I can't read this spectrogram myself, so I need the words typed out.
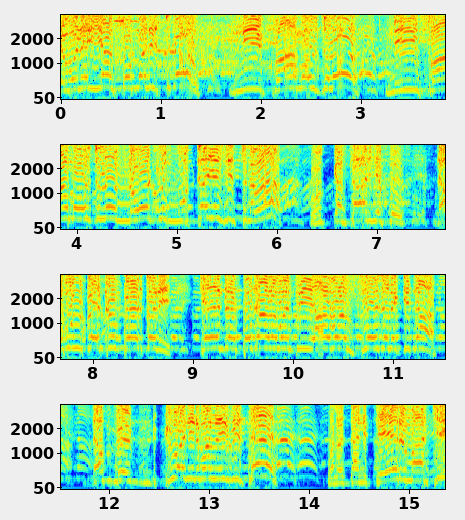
ఎవనయ్యా సొమ్మనిస్తున్నావు నీ ఫామ్ హౌస్లో నీ ఫామ్ హౌస్లో నోట్లు ముద్ద చేసి ఇస్తున్నావా? ఒక్కసారి చెప్పు. డబుల్ బెడ్రూమ్ పేరుతోని కేంద్ర ప్రధానమంత్రి ఆవాస్ యోజన కింద గృహ నిర్మాణం నిర్మిస్తే వాళ్ళ దాని పేరు మార్చి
